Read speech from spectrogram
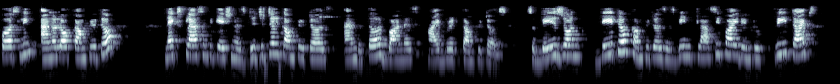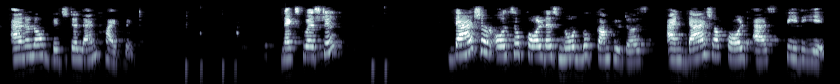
firstly analog computer, next classification is digital computers and the third one is hybrid computers. So based on data, computers has been classified into three types analog, digital and hybrid. Next question. Dash are also called as notebook computers and Dash are called as PDA,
